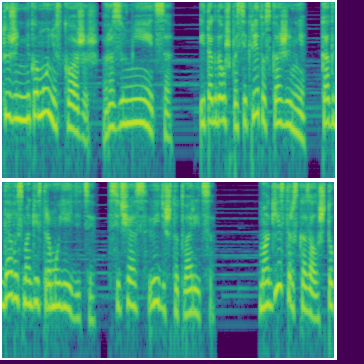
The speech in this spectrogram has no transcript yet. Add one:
ты же никому не скажешь». «Разумеется. И тогда уж по секрету скажи мне, когда вы с магистром уедете? Сейчас видишь, что творится». Магистр сказал, что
